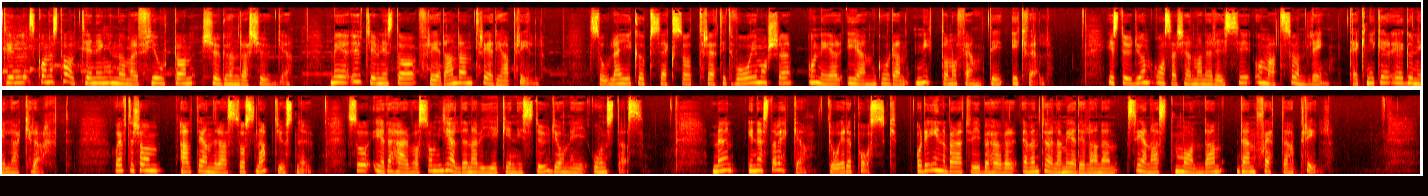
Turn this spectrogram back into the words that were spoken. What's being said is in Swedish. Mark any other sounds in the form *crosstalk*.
Välkommen till Skånes taltidning nummer 14 2020 med utgivningsdag fredagen den 3 april. Solen gick upp 6.32 i morse och ner igen går den 19.50 ikväll. I studion Åsa Kjellman Erisi och Mats Sundling. Tekniker är Gunilla Kracht. Och eftersom allt ändras så snabbt just nu så är det här vad som gällde när vi gick in i studion i onsdags. Men i nästa vecka, då är det påsk och det innebär att vi behöver eventuella meddelanden senast måndagen den 6 april.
